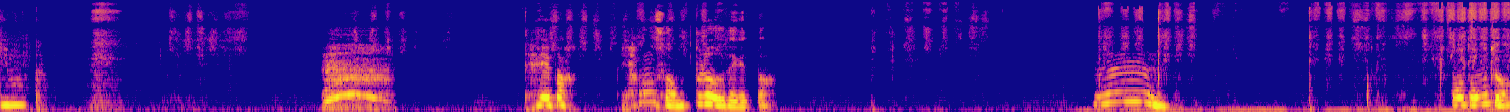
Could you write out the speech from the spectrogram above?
이만큼. 대박. 향수 안 뿌려도 되겠다. 음. 어 너무 좋아.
